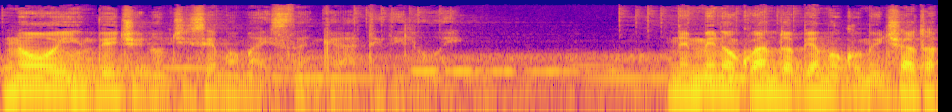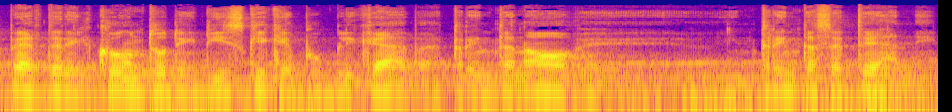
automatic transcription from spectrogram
Noi invece non ci siamo mai stancati di lui. Nemmeno quando abbiamo cominciato a perdere il conto dei dischi che pubblicava, 39 in 37 anni.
